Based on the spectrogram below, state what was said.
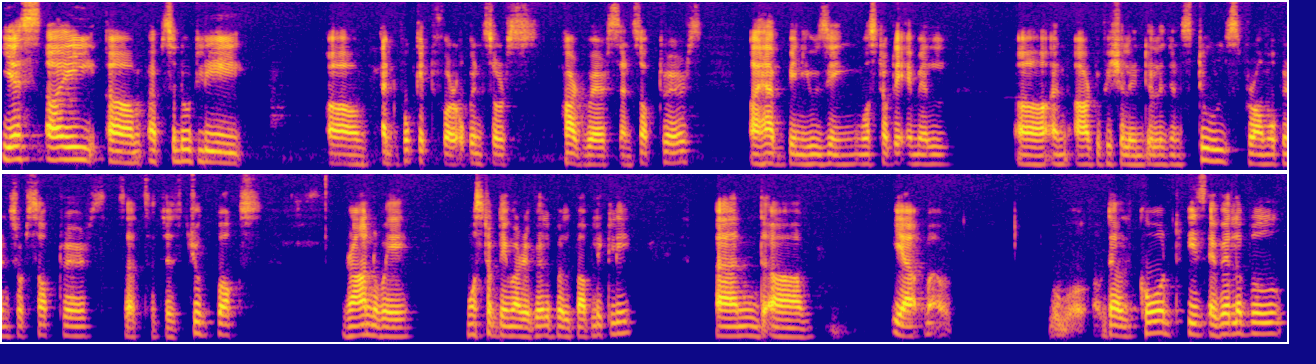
Yes, I um, absolutely uh, advocate for open source hardwares and softwares. I have been using most of the ML uh, and artificial intelligence tools from open source softwares such, such as Jukebox, Runway. Most of them are available publicly. And uh, yeah, the code is available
